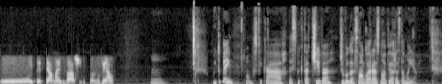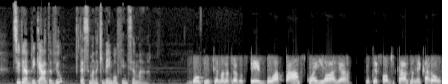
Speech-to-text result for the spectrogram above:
o IPCA mais baixo do plano real. Hum. Muito bem, vamos ficar na expectativa. Divulgação agora às 9 horas da manhã. Silvia, obrigada, viu? Até semana que vem, bom fim de semana. Bom fim de semana para vocês, boa Páscoa e olha, o pessoal de casa, né, Carol?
